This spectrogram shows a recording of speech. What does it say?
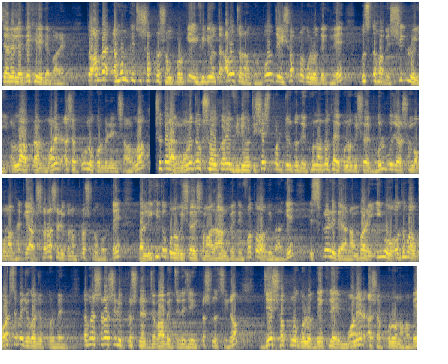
চ্যানেলে দেখে নিতে পারেন। তো আমরা এমন কিছু স্বপ্ন সম্পর্কে এই ভিডিওতে আলোচনা করব যে এই স্বপ্নগুলো দেখলে বুঝতে হবে শীঘ্রই আল্লাহ আপনার মনের আশা পূর্ণ করবেন ইনশাআল্লাহ। সুতরাং মনোযোগ সহকারে ভিডিওটি শেষ পর্যন্ত দেখুন, অন্যথায় কোনো বিষয়ে ভুল বোঝার সম্ভাবনা থাকে আর সরাসরি কোনো প্রশ্ন করতে বা লিখিত কোনো বিষয়ে সমাধান পেতে ফতোয়া বিভাগে স্ক্রিনে দেওয়া নাম্বারে ইমো অথবা হোয়াটসঅ্যাপে যোগাযোগ করবেন। তো আমরা সরাসরি প্রশ্নের জবাবে চলে যাই। প্রশ্ন ছিল, যে স্বপ্নগুলো দেখলে মনের আশা পূরণ হবে,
